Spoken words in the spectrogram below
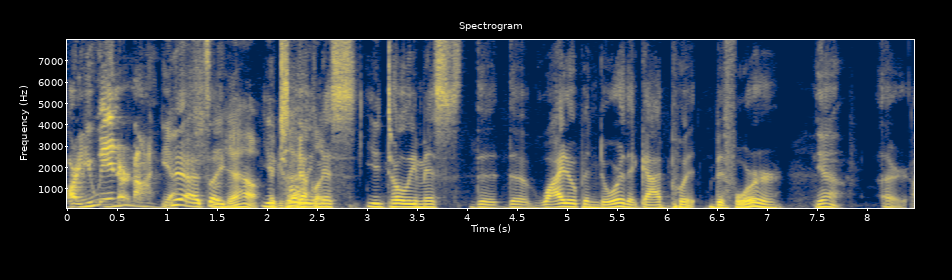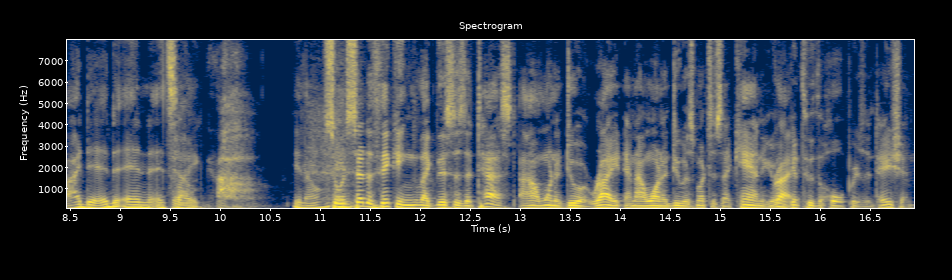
Are you in or not? yeah, it's like Yeah, you totally miss you totally miss the the wide open door that God put before Yeah. or I did, and it's Yeah. like ah, you know. So and- instead of thinking like this is a test, I want to do it right and I want to do as much as I can. You know, Right. get through the whole presentation.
